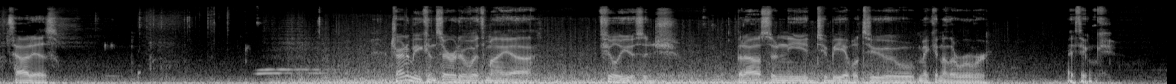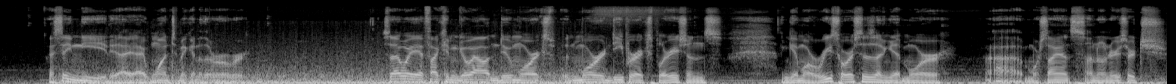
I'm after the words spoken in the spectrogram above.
that's how it is. trying to be conservative with my uh, fuel usage, but I also need to be able to make another rover. I think. I say need. I, I want to make another rover. So that way, if I can go out and do more more deeper explorations, and get more resources, and get more uh, more science, unknown research,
